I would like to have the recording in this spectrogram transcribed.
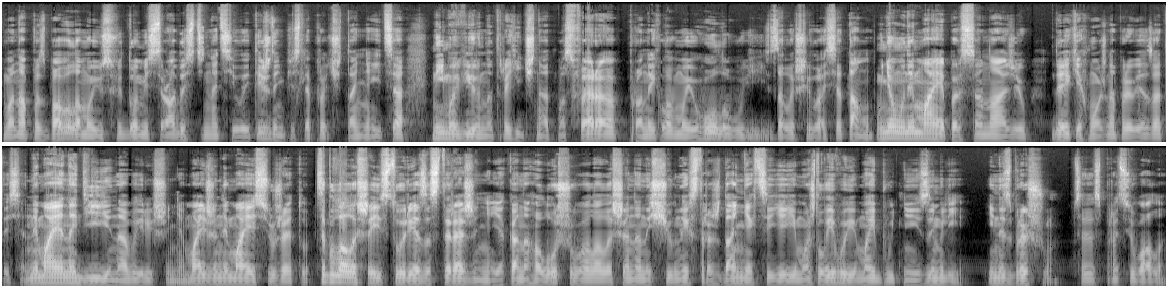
Вона позбавила мою свідомість радості на цілий тиждень після прочитання, і ця неймовірно трагічна атмосфера проникла в мою голову і залишилася там. У ньому немає персонажів, до яких можна прив'язатися, немає надії на вирішення, майже немає сюжету. Це була лише історія застереження, яка наголошувала лише на нищівних стражданнях цієї можливої майбутньої землі. І не збрешу, це спрацювало.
